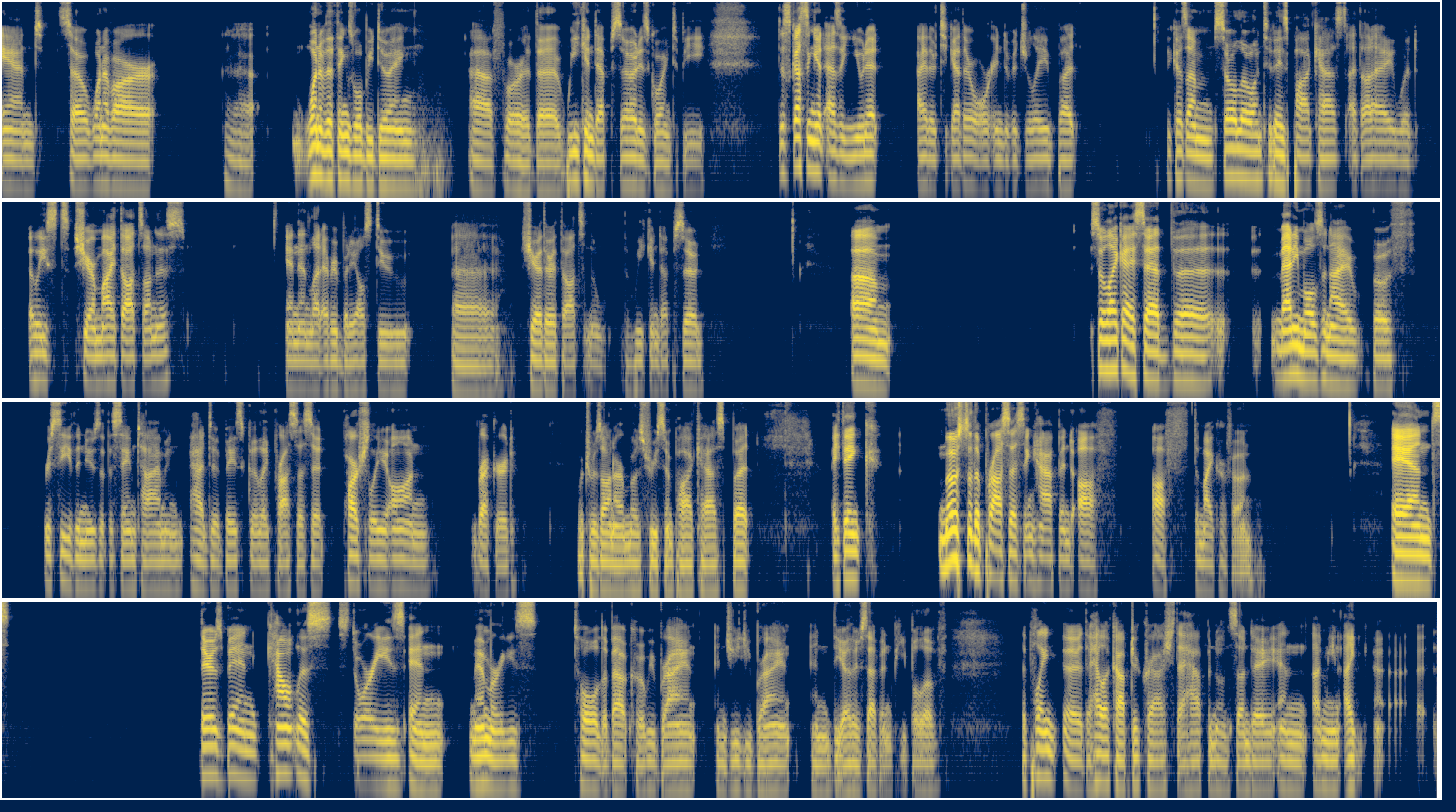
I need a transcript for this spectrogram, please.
and so one of our uh, one of the things we'll be doing uh, for the weekend episode is going to be discussing it as a unit, either together or individually. But because I'm solo on today's podcast, I thought I would at least share my thoughts on this and then let everybody else do uh, share their thoughts on the, the weekend episode. Um, so, like I said, the Maddie Moles and I both received the news at the same time and had to basically like process it partially on record which was on our most recent podcast. But I think most of the processing happened off off the microphone. And there's been countless stories and memories told about Kobe Bryant and Gigi Bryant and the other seven people of the plane, uh, the helicopter crash that happened on Sunday. And I mean, I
